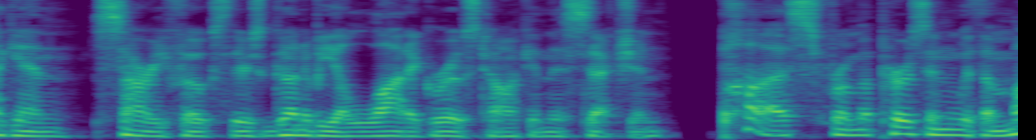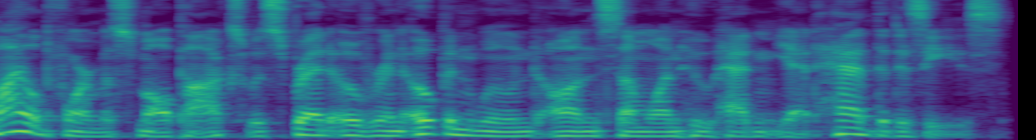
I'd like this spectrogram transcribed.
again, sorry folks, there's gonna be a lot of gross talk in this section. Pus from a person with a mild form of smallpox was spread over an open wound on someone who hadn't yet had the disease.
